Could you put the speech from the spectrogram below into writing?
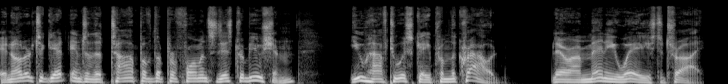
In order to get into the top of the performance distribution, you have to escape from the crowd. There are many ways to try.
